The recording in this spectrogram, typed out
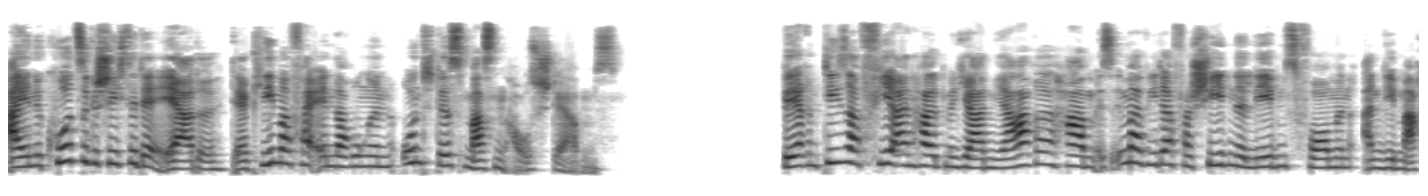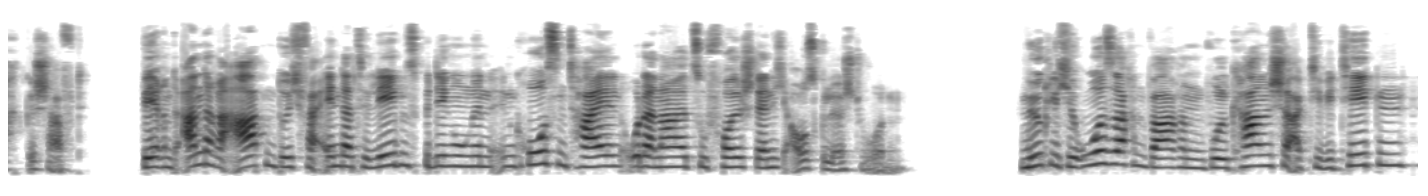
Eine kurze Geschichte der Erde, der Klimaveränderungen und des Massenaussterbens. Während dieser viereinhalb Milliarden Jahre haben es immer wieder verschiedene Lebensformen an die Macht geschafft, während andere Arten durch veränderte Lebensbedingungen in großen Teilen oder nahezu vollständig ausgelöscht wurden. Mögliche Ursachen waren vulkanische Aktivitäten,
